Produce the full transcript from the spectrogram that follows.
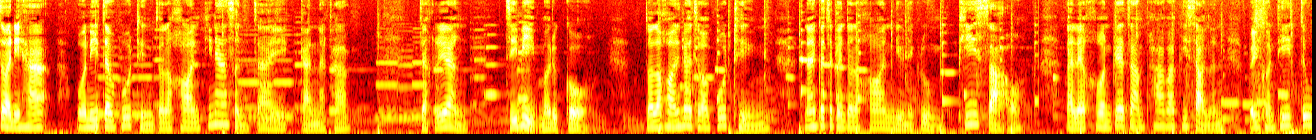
สวัสดีฮะ วันนี้จะพูดถึงตัวละครที่น่าสนใจกันนะครับ จากเรื่องจิบิมารุโกะตัวละครที่เราจะมาพูดถึง นั่นก็จะเป็นตัวละครอยู่ในกลุ่มพี่สาว หลายๆคนก็จะจำภาพว่าพี่สาวนั้น เป็นคนที่จู้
